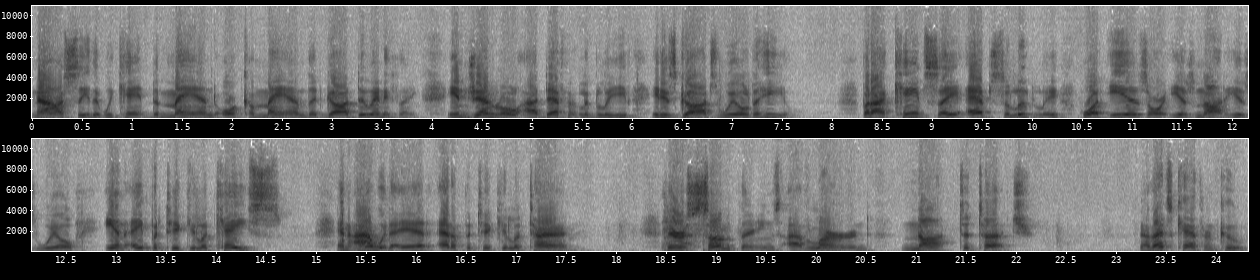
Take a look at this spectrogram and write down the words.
Now I see that we can't demand or command that God do anything. In general, I definitely believe it is God's will to heal. But I can't say absolutely what is or is not His will in a particular case. And I would add, at a particular time. There are some things I've learned not to touch. Now that's Kathryn Kuhlman.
